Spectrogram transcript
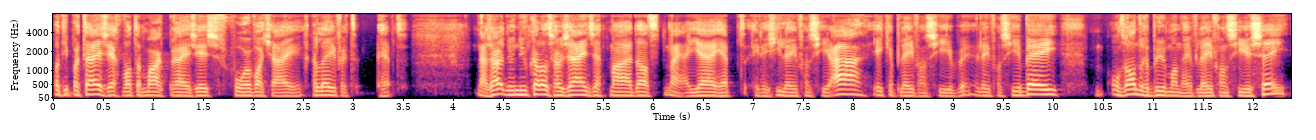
Wat die partij zegt wat de marktprijs is voor wat jij geleverd hebt. Nou, nu kan het zo zijn, zeg maar, dat nou ja, jij hebt energieleverancier A, ik heb leverancier B, leverancier B, onze andere buurman heeft leverancier C.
